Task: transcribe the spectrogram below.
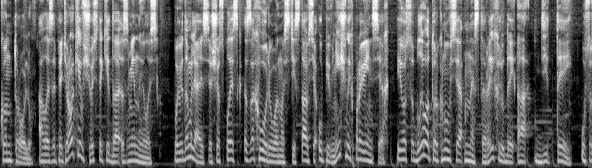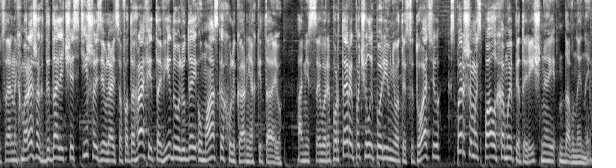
контролю. Але за 5 років щось таки да змінилось. Повідомляється, що сплеск захворюваності стався у північних провінціях і особливо торкнувся не старих людей, а дітей. У соціальних мережах дедалі частіше з'являються фотографії та відео людей у масках у лікарнях Китаю. А місцеві репортери почали порівнювати ситуацію з першими спалахами п'ятирічної давнини.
